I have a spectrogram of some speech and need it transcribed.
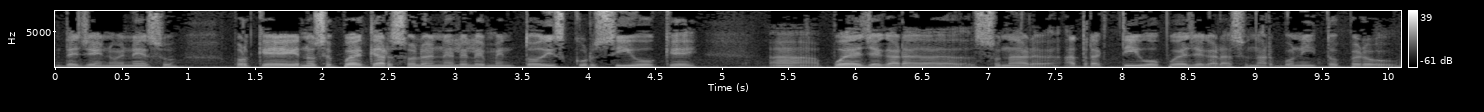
de lleno en eso porque no se puede quedar solo en el elemento discursivo que uh, puede llegar a sonar atractivo, puede llegar a sonar bonito, pero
